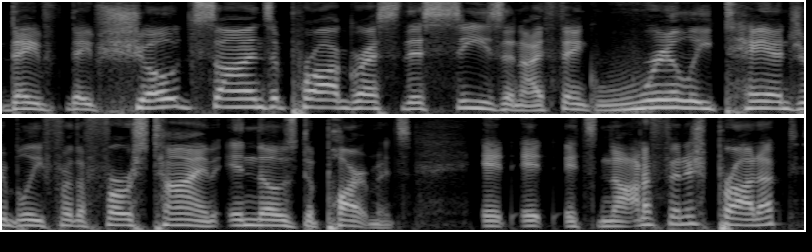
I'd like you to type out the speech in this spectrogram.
they've they've showed signs of progress this season. I think really tangibly for the first time in those departments. It, it it's not a finished product.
